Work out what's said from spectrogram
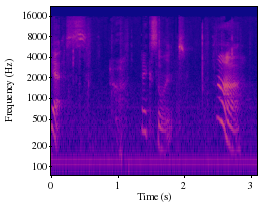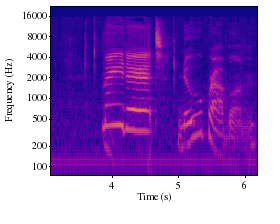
Yes. Excellent. Ah, made it. No problem.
